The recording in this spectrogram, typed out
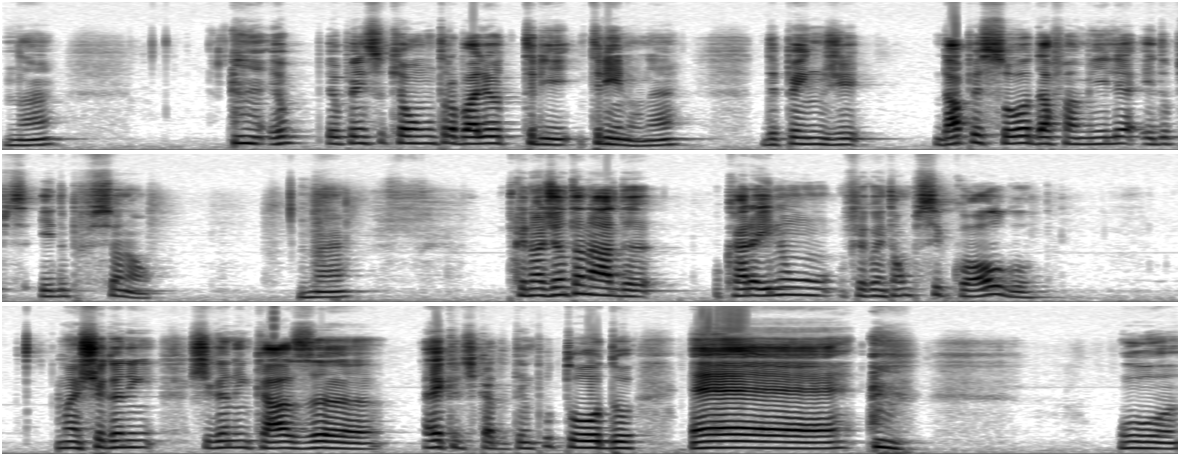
né? Eu, eu penso que é um trabalho tri, trino, né? Depende da pessoa, da família e do, e do profissional, né? Porque não adianta nada o cara ir num, frequentar um psicólogo, mas chegando em, chegando em casa é criticado o tempo todo, é, o,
